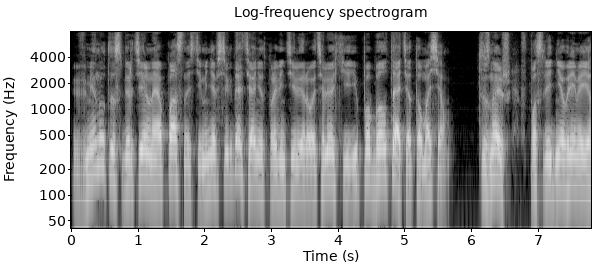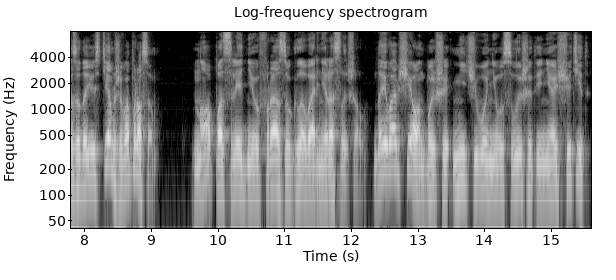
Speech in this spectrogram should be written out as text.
«В минуты смертельной опасности меня всегда тянет провентилировать легкие и поболтать о том о сём. Ты знаешь, в последнее время я задаюсь тем же вопросом». Но последнюю фразу главарь не расслышал. Да и вообще он больше ничего не услышит и не ощутит.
